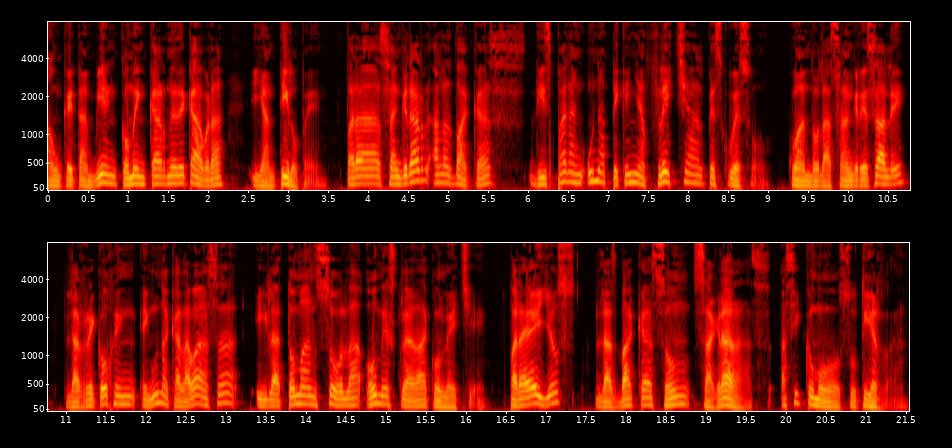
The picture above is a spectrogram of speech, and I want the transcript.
aunque también comen carne de cabra y antílope. Para sangrar a las vacas, disparan una pequeña flecha al pescuezo. Cuando la sangre sale, la recogen en una calabaza y la toman sola o mezclada con leche. Para ellos, las vacas son sagradas, así como su tierra.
